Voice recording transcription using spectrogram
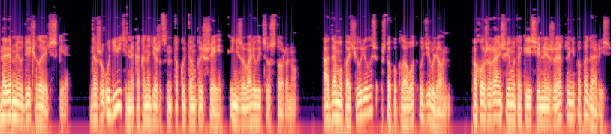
Наверное, у две человеческие. Даже удивительно, как она держится на такой тонкой шее и не заваливается в сторону. Адаму почудилось, что кукловод удивлен. Похоже, раньше ему такие сильные жертвы не попадались.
